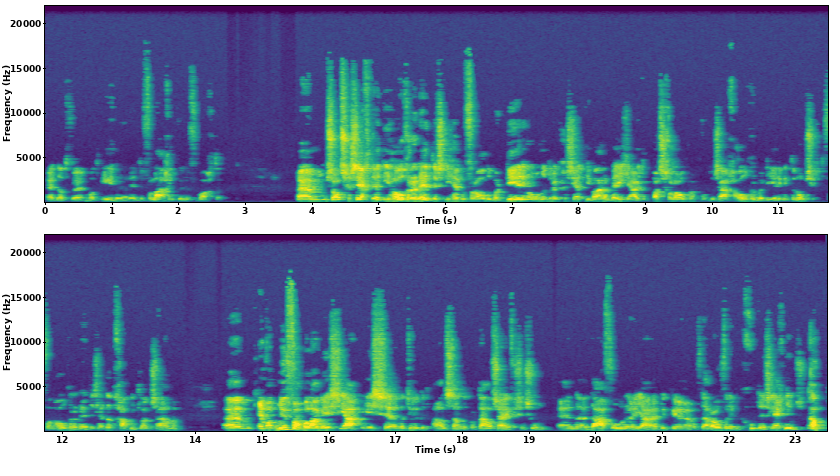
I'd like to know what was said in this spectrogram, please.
hè, dat we wat eerder een renteverlaging kunnen verwachten. Um, zoals gezegd, hè, die hogere rentes die hebben vooral de waarderingen onder druk gezet. Die waren een beetje uit de pas gelopen. Want we zagen hogere waarderingen ten opzichte van hogere rentes. Ja, dat gaat niet lang samen. Um, en wat nu van belang is, ja, is uh, natuurlijk het aanstaande kwartaalcijferseizoen. En uh, daarvoor, uh, ja, heb ik, of daarover heb ik goed en slecht nieuws. Oh.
